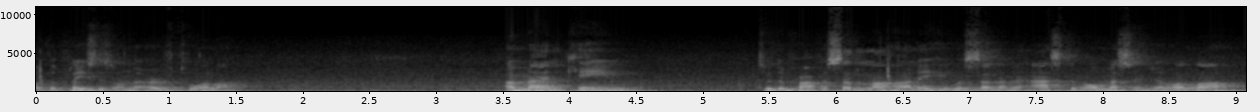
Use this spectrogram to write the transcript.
of the places on the earth to Allah. A man came to the Prophet wasallam and asked him, O Messenger of Allah,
